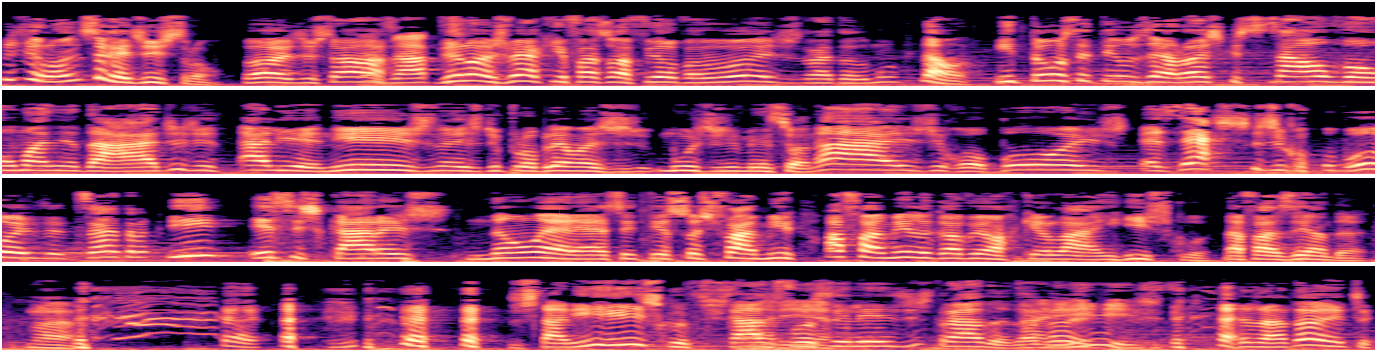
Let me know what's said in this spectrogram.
Os vilões não se registram. Vou registrar. Exato. Vilões, vem aqui, faça uma fila pra vou registrar todo mundo. Não. Então você tem os heróis que salvam a humanidade de alienígenas, de problemas multidimensionais, de robôs, exércitos de robôs, etc. E esses caras não merecem ter suas famílias. A família do Gavião Arqueiro lá em risco, na fazenda. Ah, Estaria em risco caso Estaria. fosse ele registrado. estaria Exatamente. em risco. Exatamente.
